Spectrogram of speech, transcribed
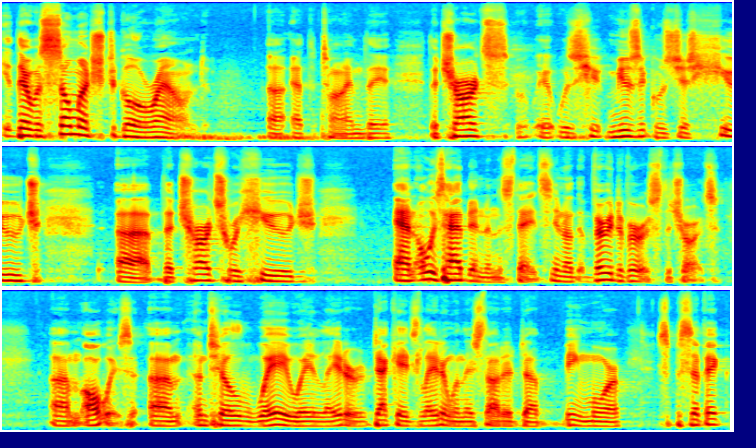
it, there was so much to go around uh, at the time. The, the charts, it was music was just huge. Uh, the charts were huge and always had been in the States. You know, very diverse, the charts. Um, always, um, until way, way later, decades later, when they started uh, being more specific.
